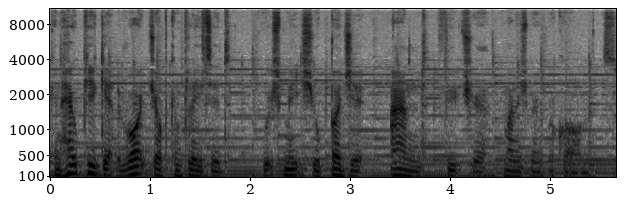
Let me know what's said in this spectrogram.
can help you get the right job completed which meets your budget and future management requirements.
